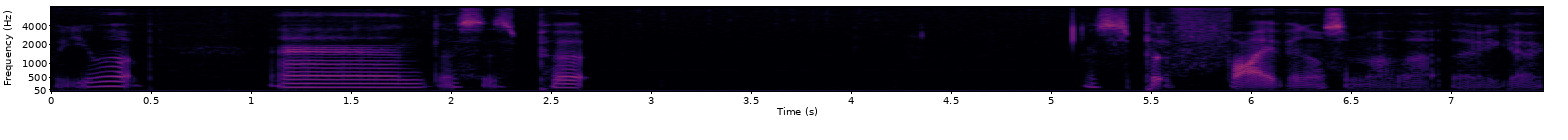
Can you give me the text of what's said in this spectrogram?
fill you up, and let's just put. Let's just put five in or something like that. There you go.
